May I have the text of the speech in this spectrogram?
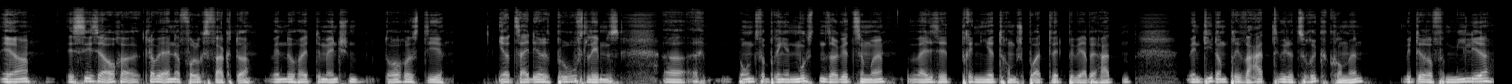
ja, das ist ja auch, äh, glaube ich, ein Erfolgsfaktor. Wenn du heute Menschen da hast, die ja Zeit ihres Berufslebens äh, bei uns verbringen mussten, sage ich jetzt einmal, weil sie trainiert haben, Sportwettbewerbe hatten, wenn die dann privat wieder zurückkommen mit ihrer Familie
